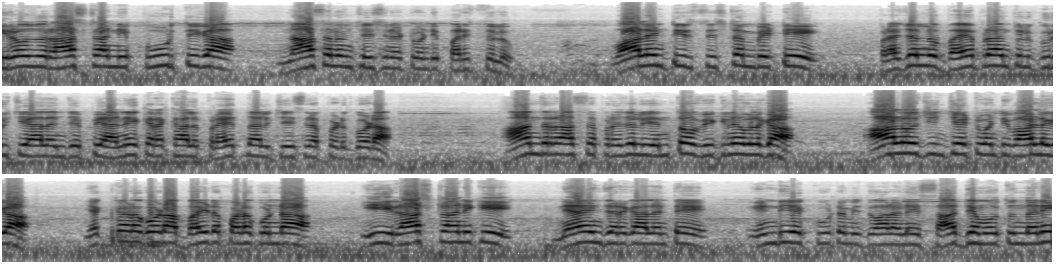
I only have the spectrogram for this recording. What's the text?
ఈరోజు రాష్ట్రాన్ని పూర్తిగా నాశనం చేసినటువంటి పరిస్థితులు. వాలంటీర్ సిస్టమ్ పెట్టి ప్రజలను భయభ్రాంతులు గురి చేయాలని చెప్పి అనేక రకాల ప్రయత్నాలు చేసినప్పటికి కూడా ఆంధ్ర రాష్ట్ర ప్రజలు ఎంతో విఘ్నవులుగా ఆలోచించేటువంటి వాళ్ళుగా ఎక్కడ కూడా బయటపడకుండా ఈ రాష్ట్రానికి న్యాయం జరగాలంటే ఎన్డీఏ కూటమి ద్వారానే సాధ్యమవుతుందని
